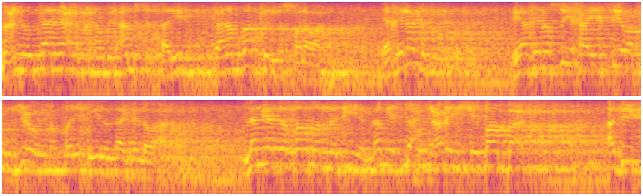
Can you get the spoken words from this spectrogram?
مع أنه كان يعلم أنه بالأمس القريب كان مبكر للصلوات. يا أخي لا تتركه. يا أخي نصيحة يسيرة ترجعه إلى الطريق إلى الله جل وعلا. لم يزل غضا نديا لم يستحوذ عليه الشيطان بعد. أدرك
